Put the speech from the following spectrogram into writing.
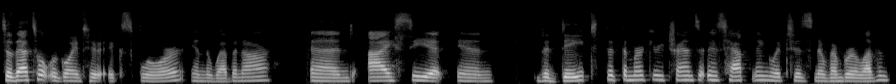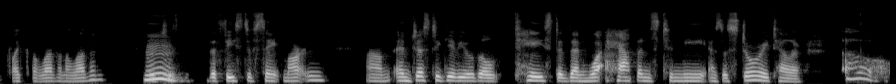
So that's what we're going to explore in the webinar. And I see it in the date that the Mercury transit is happening, which is November 11th, like 11 11, mm. which is hmm. the Feast of St. Martin. Um, and just to give you a little taste of then what happens to me as a storyteller oh,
